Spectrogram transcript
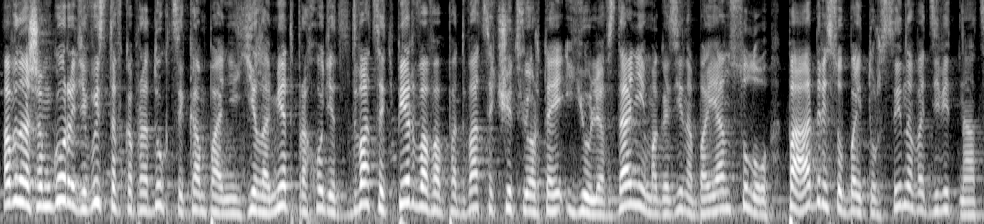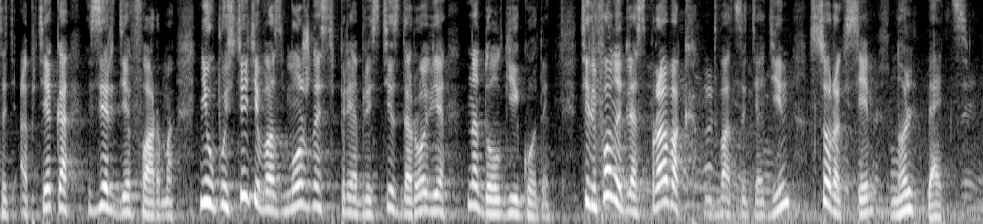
А в нашем городе выставка продукции компании Еламед проходит с 21 по 24 июля в здании магазина Баян Сулу по адресу Байтурсынова, 19, аптека Зерде Фарма. Не упустите возможность приобрести здоровье на долгие годы. Телефоны для справок 21 47 05.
